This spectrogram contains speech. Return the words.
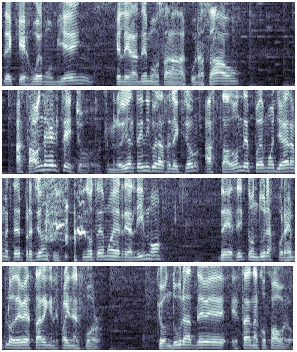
de que juguemos bien, que le ganemos a Curazao? ¿Hasta dónde es el techo? Que me lo diga el técnico de la selección. ¿Hasta dónde podemos llegar a meter presión si, no tenemos el realismo de decir que Honduras, por ejemplo, debe estar en el Final Four? Que Honduras debe estar en la Copa Oro.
